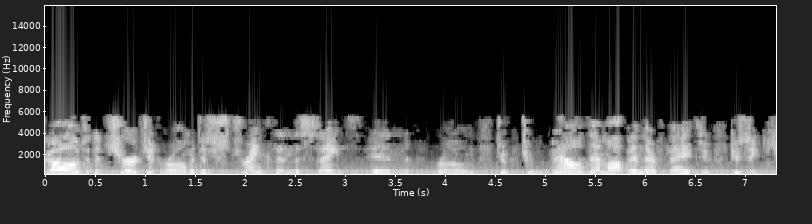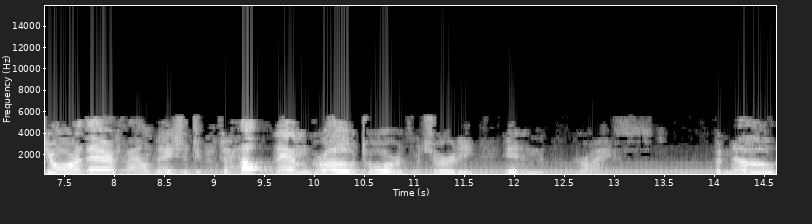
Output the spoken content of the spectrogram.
go to the church at Rome and to strengthen the saints in Rome, to, to build them up in their faith, to, to secure their foundation, to, to help them grow towards maturity in Christ. But no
